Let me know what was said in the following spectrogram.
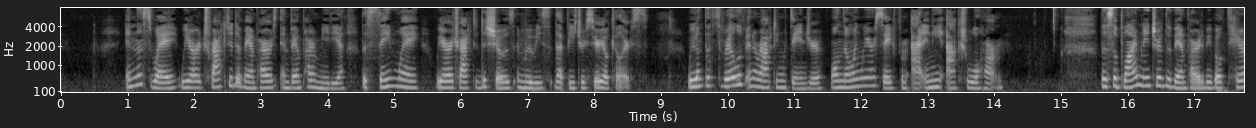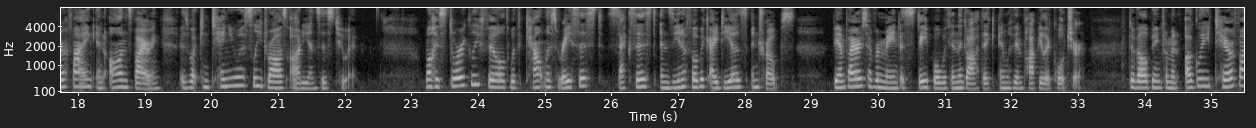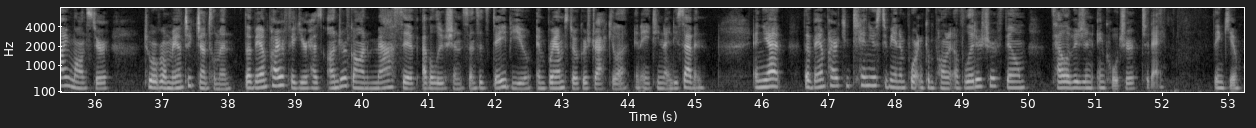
In this way, we are attracted to vampires and vampire media the same way we are attracted to shows and movies that feature serial killers. We want the thrill of interacting with danger while knowing we are safe from any actual harm. The sublime nature of the vampire to be both terrifying and awe inspiring is what continuously draws audiences to it. While historically filled with countless racist, sexist, and xenophobic ideas and tropes, vampires have remained a staple within the Gothic and within popular culture. Developing from an ugly, terrifying monster to a romantic gentleman, the vampire figure has undergone massive evolution since its debut in Bram Stoker's Dracula in 1897 and yet the vampire continues to be an important component of literature, film, television, and culture today. Thank you.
